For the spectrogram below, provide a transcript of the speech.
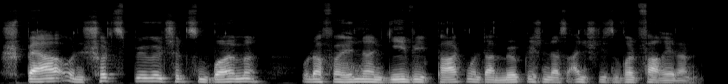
Sperr- und Schutzbügel schützen Bäume oder verhindern Gehwegparken und ermöglichen das Anschließen von Fahrrädern.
